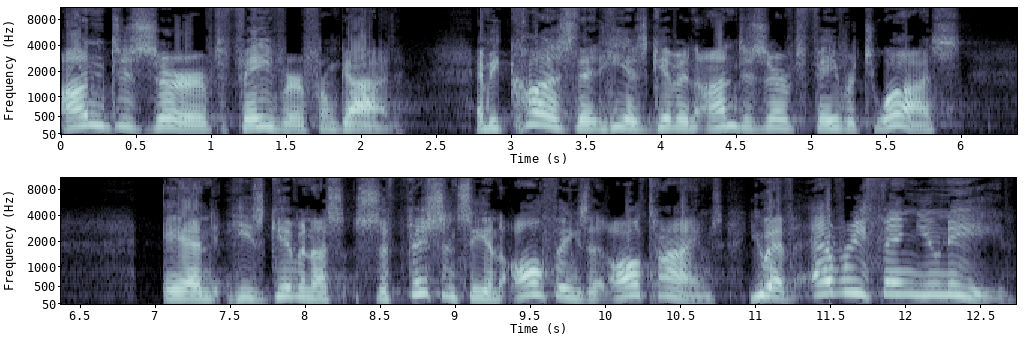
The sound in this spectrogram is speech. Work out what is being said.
undeserved favor from God. And because that he has given undeserved favor to us, and he's given us sufficiency in all things at all times, you have everything you need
